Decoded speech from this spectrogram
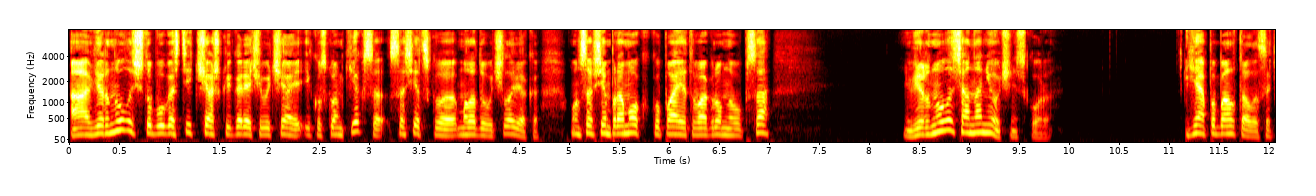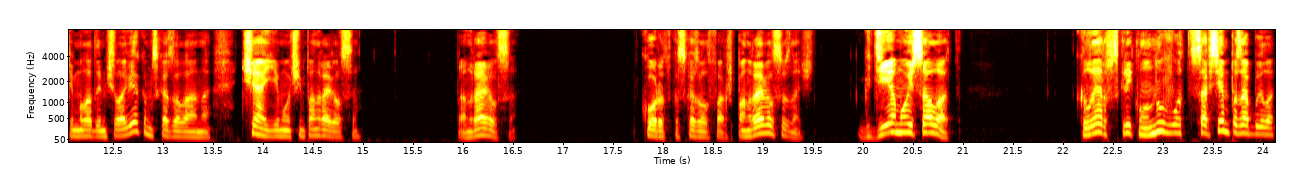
а вернулась, чтобы угостить чашкой горячего чая и куском кекса соседского молодого человека. Он совсем промок, купая этого огромного пса. Вернулась она не очень скоро». «Я поболтала с этим молодым человеком», — сказала она. «Чай ему очень понравился». «Понравился?» коротко сказал Фарш. Понравился, значит? Где мой салат? Клэр вскрикнул. Ну вот, совсем позабыла.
